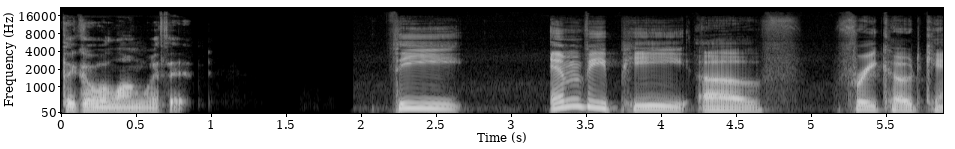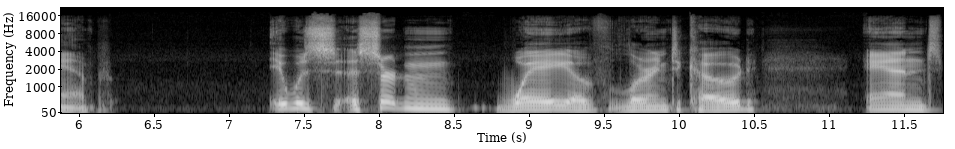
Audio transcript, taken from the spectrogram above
that go along with it. The MVP of Free Code Camp, it was a certain way of learning to code, and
